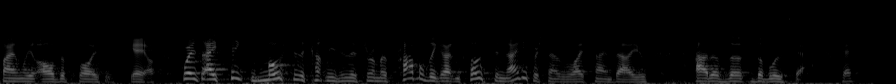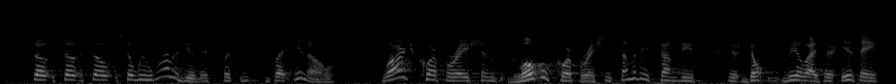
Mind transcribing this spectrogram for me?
finally all deploys at scale. Whereas I think most of the companies in this room have probably gotten close to 90% of the lifetime value out of the, the BlueStack. Okay? So, so, so, so we want to do this, but, but you know, large corporations, global corporations, some of these companies you know, don't realize there is a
